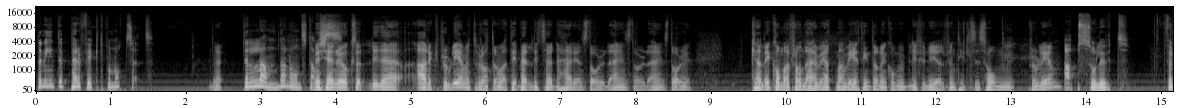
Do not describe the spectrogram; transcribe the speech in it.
Den är inte perfekt på något sätt. Nej. Den landar någonstans. Men känner du också lite arkproblemet du pratar om, att det är väldigt så här, det här är en story, det här är en story, det här är en story. Kan det komma från det här med att man vet inte om den kommer bli förnyad för en till säsong problem? Absolut. För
